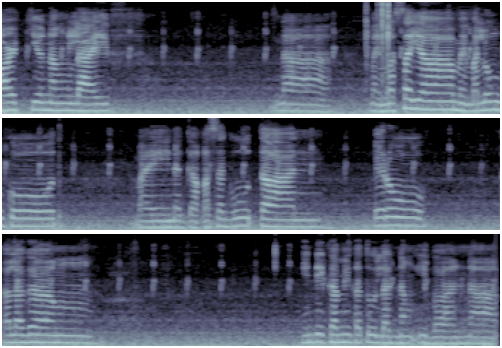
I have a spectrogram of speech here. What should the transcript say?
Part yun ng life na may masaya, may malungkot may nagkakasagutan. Pero talagang hindi kami katulad ng iba na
